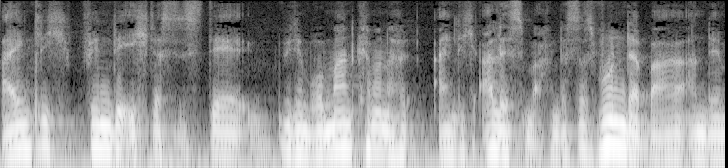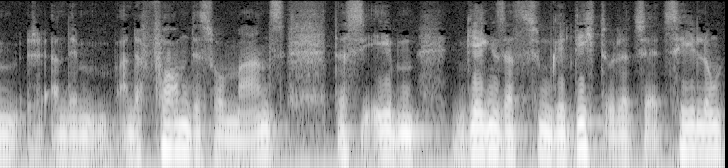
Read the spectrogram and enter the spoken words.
eigentlich finde ich, das ist der, mit dem Roman kann man halt eigentlich alles machen. Das ist das Wunderbare an, dem, an, dem, an der Form des Romans, dass sie eben im Gegensatz zum Gedicht oder zur Erzählung,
